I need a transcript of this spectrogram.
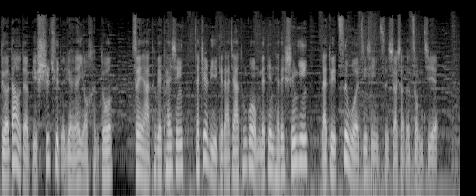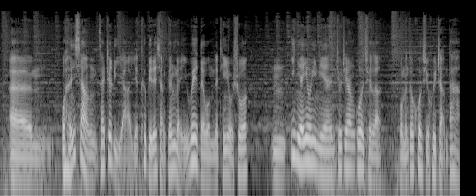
得到的比失去的远远有很多。所以啊，特别开心在这里给大家通过我们的电台的声音来对自我进行一次小小的总结。嗯，我很想在这里啊，也特别的想跟每一位的我们的听友说，嗯，一年又一年就这样过去了，我们都或许会长大，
